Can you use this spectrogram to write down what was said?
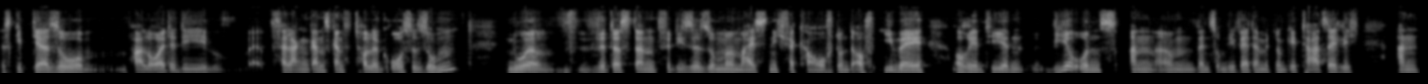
es gibt ja so ein paar Leute, die verlangen ganz, ganz tolle große Summen. Nur wird das dann für diese Summe meist nicht verkauft. Und auf eBay orientieren wir uns an, ähm, wenn es um die Wertermittlung geht, tatsächlich an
